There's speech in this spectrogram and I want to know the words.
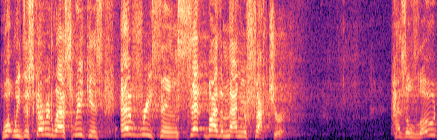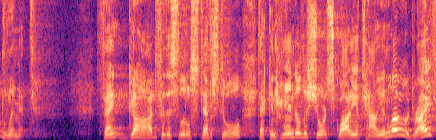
What we discovered last week is everything set by the manufacturer has a load limit. Thank God for this little step stool that can handle the short, squatty Italian load, right?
